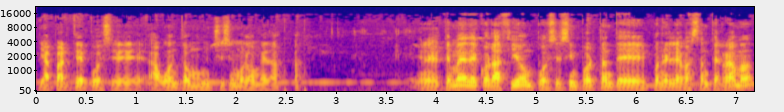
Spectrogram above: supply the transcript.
y aparte pues eh, aguanta muchísimo la humedad. En el tema de decoración pues es importante ponerle bastante rama,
